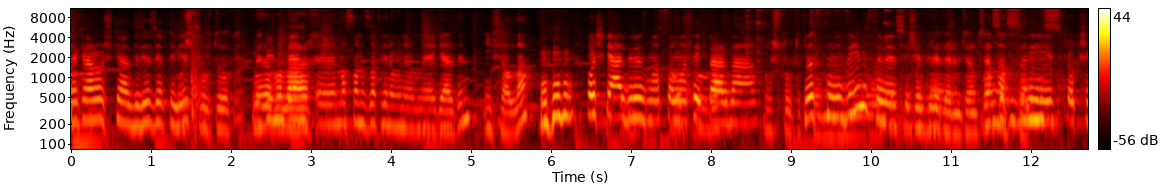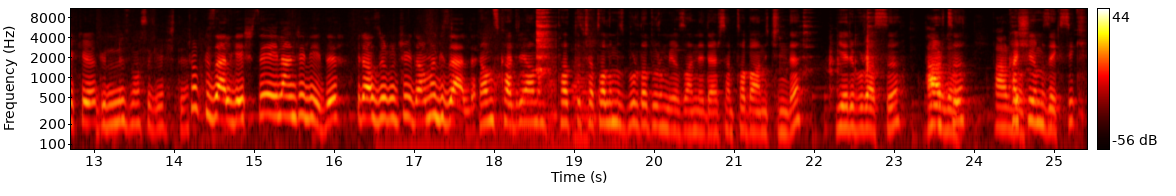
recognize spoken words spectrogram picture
Tekrar hoş geldiniz hepiniz. Hoş bulduk. Merhabalar. Bugün ben e, masanıza fenomen olmaya geldim inşallah. Hoş geldiniz masama tekrardan. Hoş bulduk canım. Nasılsınız, iyi misiniz? Teşekkür ederim canım. Sen Masa nasılsın? İyiyiz, çok şükür. Gününüz nasıl geçti? Çok güzel geçti, eğlenceliydi. Biraz yorucuydu ama güzeldi. Yalnız Kadriye Hanım tatlı çatalımız burada durmuyor zannedersem tabağın içinde. Yeri burası. Pardon, Artı pardon. kaşığımız eksik.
